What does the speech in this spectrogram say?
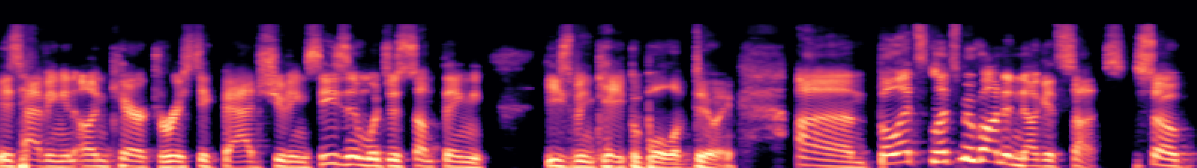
is having an uncharacteristic bad shooting season, which is something he's been capable of doing. Um, but let's let's move on to Nuggets Suns. So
